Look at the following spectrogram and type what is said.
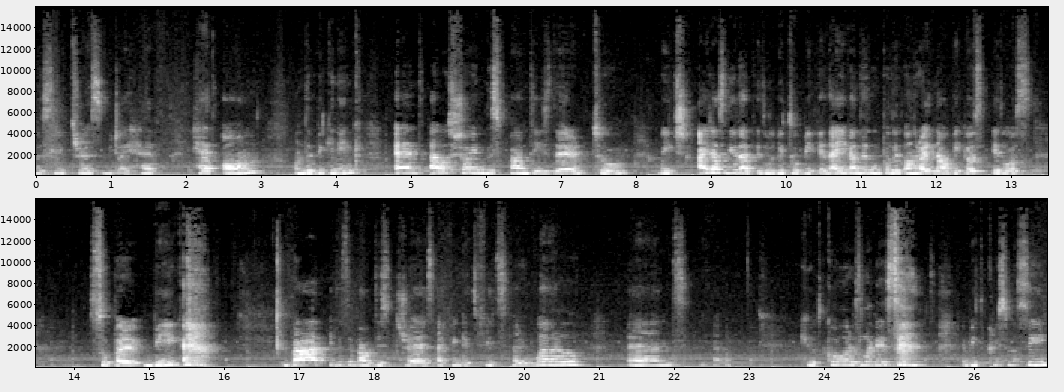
the sleep dress which I have had on on the beginning and I was showing these panties there too which I just knew that it would be too big and I even didn't put it on right now because it was super big. But if it's about this dress. I think it fits very well and yeah, cute colors like I said. A bit Christmassy.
